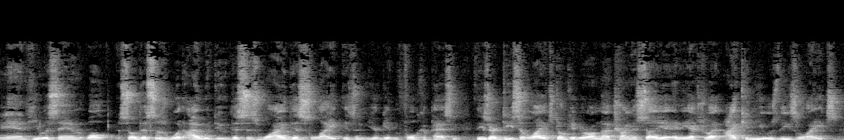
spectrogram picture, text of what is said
And he was saying, "Well, so this is what I would do. This is why this light isn't. You're getting full capacity. These are decent lights. Don't get me wrong. I'm not trying to sell you any extra light. I can use these lights,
